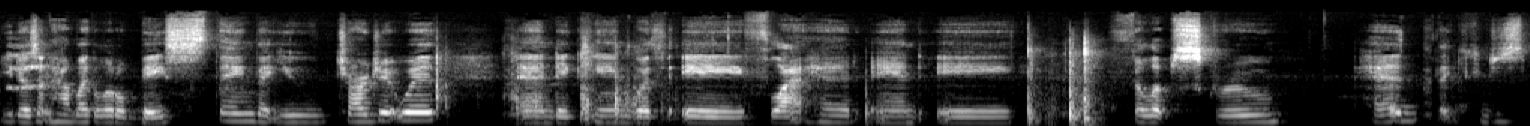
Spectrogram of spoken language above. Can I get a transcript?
It doesn't have like a little base thing that you charge it with. And it came with a flathead and a Phillips screw head that you can just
